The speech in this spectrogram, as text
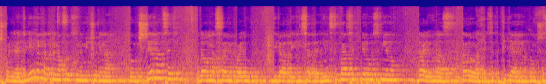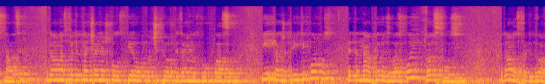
школьное отделение, которое находится на Мичурина, дом 14, куда у нас с вами пойдут 9, 10, 11 классы в первую смену. Далее у нас второй адрес, это Федянина, дом 16, куда у нас пойдет начальная школа с 1 по 4 за минус двух классов. И также третий корпус, это на второй заводской, 28. Туда у нас пойдут два,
